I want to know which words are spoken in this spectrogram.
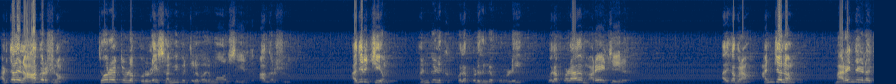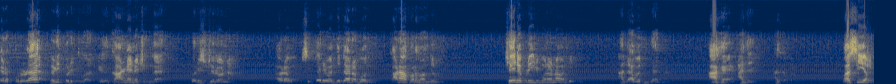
அடுத்தால ஆகர்ஷணம். தூரத்துள்ள பொருளை சமீபத்தில் வருமா செய்யுது ஆகர்ஷணம். அதிர்ச்சியம் கண்களுக்கு புலப்படுகின்ற பொருளை புலப்படாத மறைய செய்கிறது. அதுக்கப்புறம் அஞ்சனம் மறைந்து கிடக்கிற பொருளை வெளிப்படுத்துவார் எது காணலன்னு வச்சுக்கோங்க பொரிசு சொல்லுவோம்னா அவரை சித்தர் வந்துட்டாரா போதும். காணா போனது வந்துடும். செயினை பிடிக்கிட்டு போனோம்னா வந்துடும். அந்த அவர் ஆக அது அதுக்கப்புறம். வசியம்.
